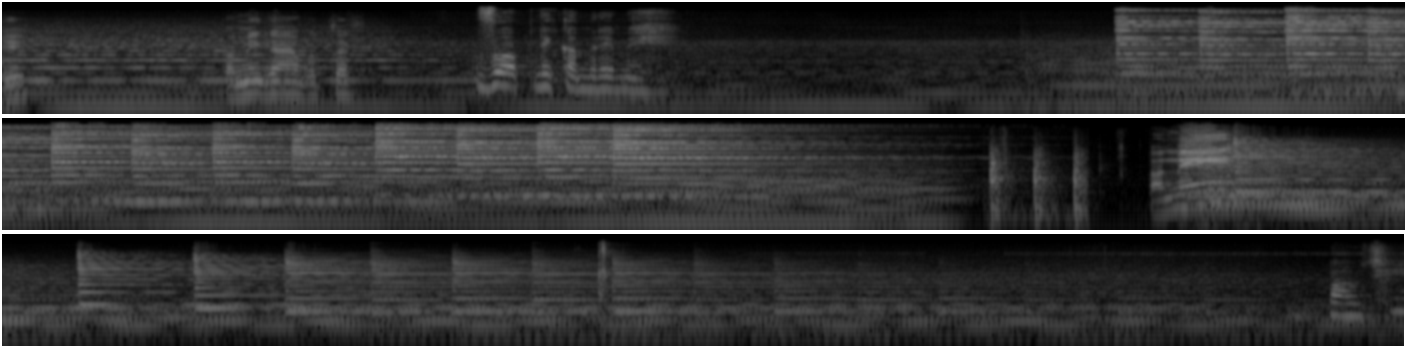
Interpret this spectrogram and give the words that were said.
जी मम्मी कहाँ है पुत्र? वो अपने कमरे में है। मम्मी। बाबूजी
